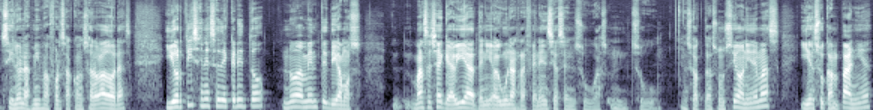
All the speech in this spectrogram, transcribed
sino las mismas fuerzas conservadoras. Y Ortiz en ese decreto, nuevamente, digamos, más allá de que había tenido algunas referencias en su, en su en su acto de asunción y demás, y en su campaña,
